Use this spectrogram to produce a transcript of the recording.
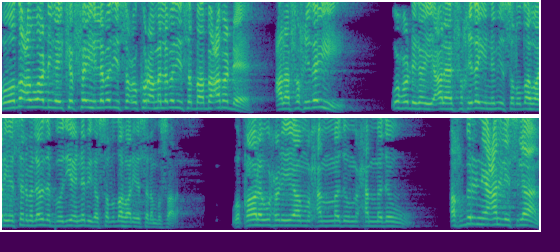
Wa wadaca waa dhigay kafayhi labadiisa cukur ama labadiisa baabacaba dheh calaa fakhidayhi. Wuxuu dhigay calaa fakhidayi nabiy sala allahu aleyh wasalam labada boodiye ee nebiga sala allahu aleyh wasalam buu saaray. Wa qaala wuxuu idhi yaa muxammadu muxammadow akhbirnii can alislaam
